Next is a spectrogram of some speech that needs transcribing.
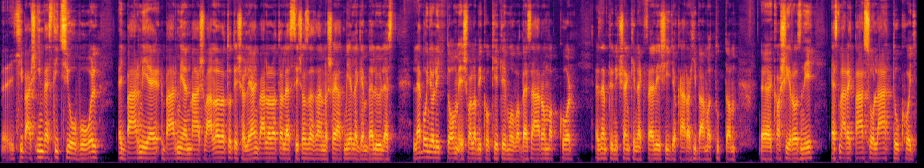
egy hibás investícióból egy bármilyen, bármilyen más vállalatot, és a leányvállalata lesz, és azután a saját mérlegen belül ezt lebonyolítom, és valamikor két év múlva bezárom, akkor ez nem tűnik senkinek fel, és így akár a hibámat tudtam kasírozni. Ezt már egy párszor láttuk, hogy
